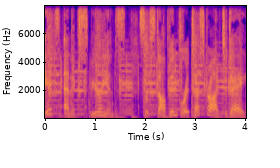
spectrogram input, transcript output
it's an experience. So stop in for a test drive today.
